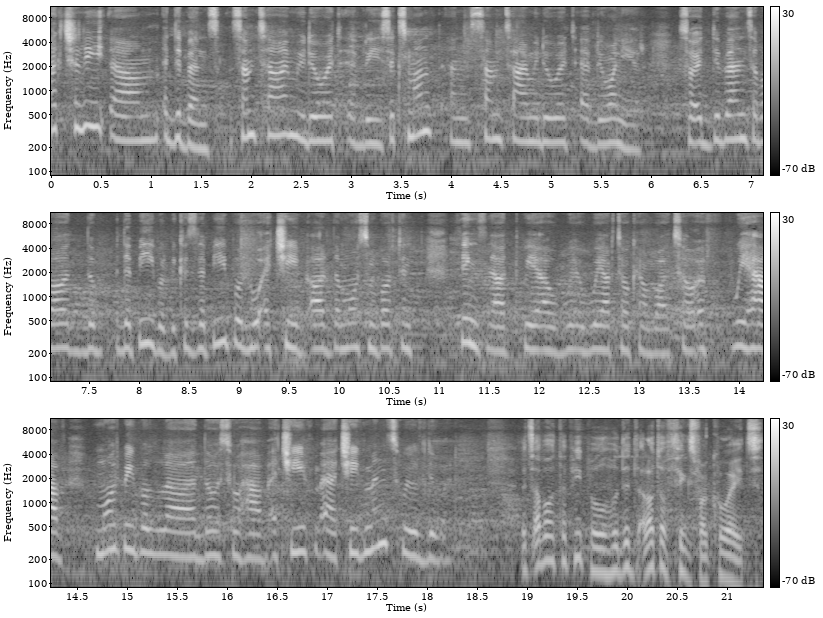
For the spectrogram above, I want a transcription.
Actually, um, it depends. Sometimes we do it every six months, and sometimes we do it every one year. So it depends about the, the people, because the people who achieve are the most important things that we are we, we are talking about. So if we have more people, uh, those who have achieve, achievements, we will do it. It's about the people who did a lot of things for Kuwait,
